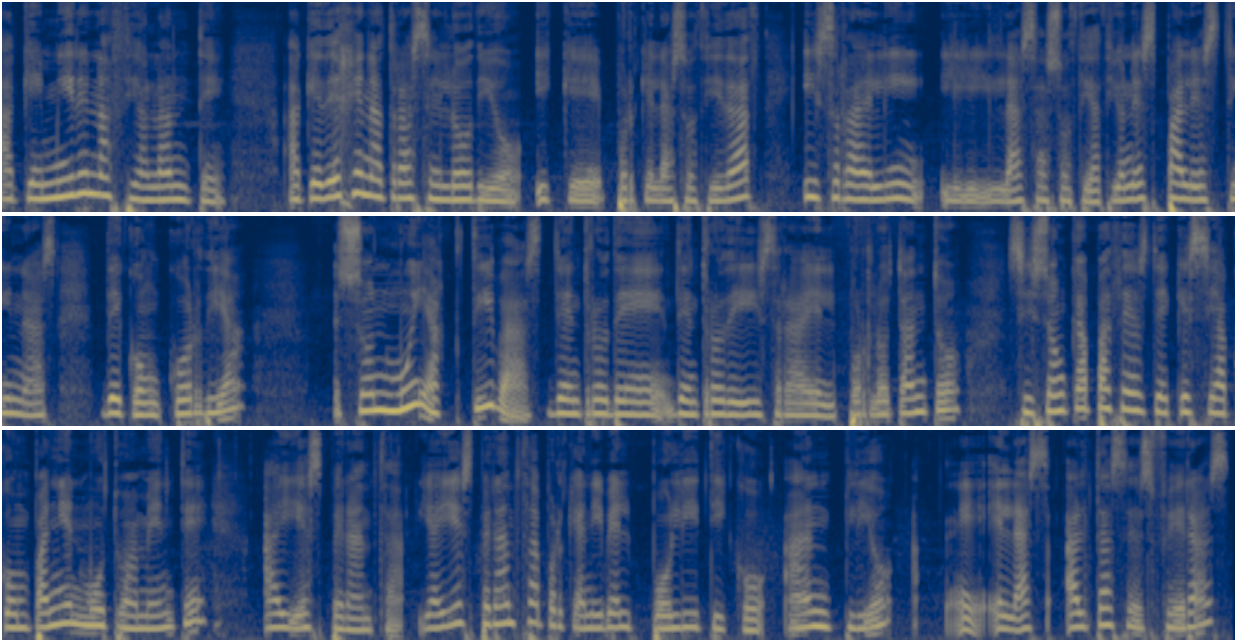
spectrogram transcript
a que miren hacia adelante, a que dejen atrás el odio y que, porque la sociedad israelí y las asociaciones palestinas de concordia son muy activas dentro de, dentro de Israel. Por lo tanto, si son capaces de que se acompañen mutuamente, hay esperanza. Y hay esperanza porque a nivel político amplio, eh, en las altas esferas,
